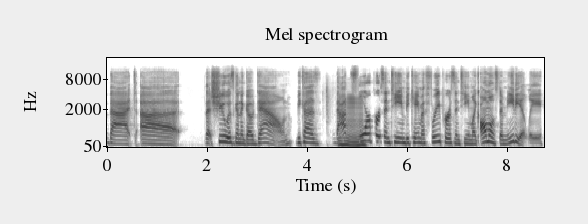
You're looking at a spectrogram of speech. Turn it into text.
that uh that Shu was going to go down because that Mhm. four person team became a three person team like almost immediately.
